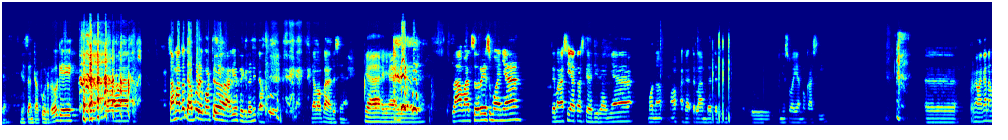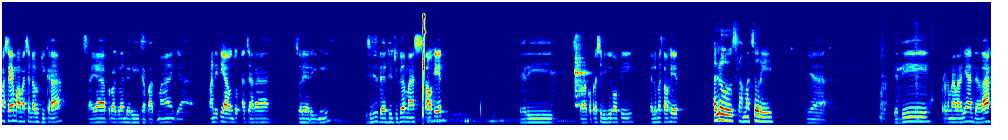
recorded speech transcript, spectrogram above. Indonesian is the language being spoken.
Ya, hiasan dapur. Oke. Selamat. Sama atau dapur ya, Podo. Aku backgroundnya dapur. Nggak apa-apa harusnya. Ya, ya, ya, ya. Selamat sore semuanya. Terima kasih atas kehadirannya. Mohon maaf agak terlambat tadi perlu penyesuaian lokasi. Eh, perkenalkan nama saya Muhammad Senaludika. Saya perwakilan dari Gapatma, ya panitia untuk acara sore hari ini. Di sini sudah hadir juga Mas Tauhid dari Sekolah Koperasi Biki Kopi. Halo Mas Tauhid. Halo, selamat sore. Ya. Jadi perkenalannya adalah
